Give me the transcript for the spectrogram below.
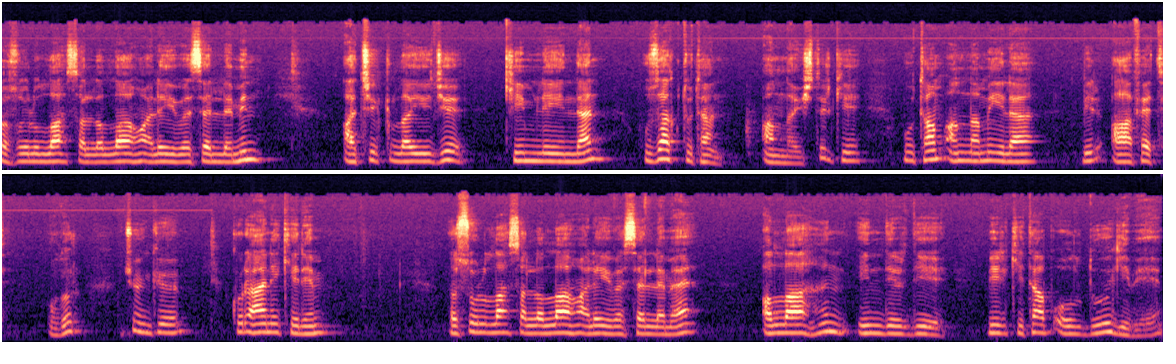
Resulullah sallallahu aleyhi ve sellemin açıklayıcı kimliğinden uzak tutan anlayıştır ki bu tam anlamıyla bir afet olur. Çünkü Kur'an-ı Kerim Resulullah sallallahu aleyhi ve selleme Allah'ın indirdiği bir kitap olduğu gibi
